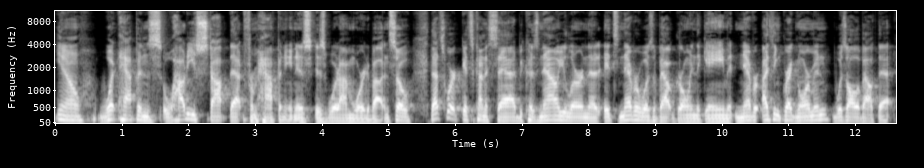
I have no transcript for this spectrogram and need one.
you know what happens how do you stop that from happening is is what i'm worried about and so that's where it gets kind of sad because now you learn that it's never was about growing the game it never i think greg norman was all about that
